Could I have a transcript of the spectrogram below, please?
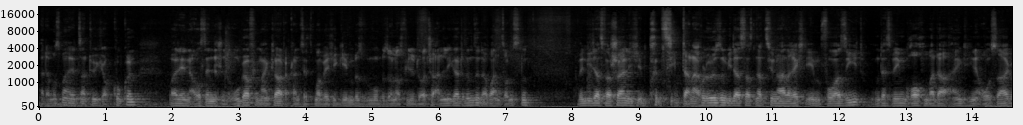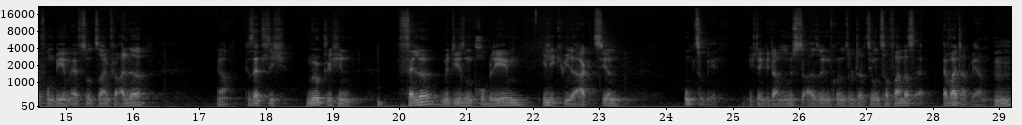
Ja, da muss man jetzt natürlich auch gucken, bei den ausländischen OGAF, ich meine, klar, da kann es jetzt mal welche geben, wo besonders viele deutsche Anleger drin sind, aber ansonsten, wenn die das wahrscheinlich im Prinzip danach lösen, wie das das nationale Recht eben vorsieht, und deswegen brauchen wir da eigentlich eine Aussage vom BMF sozusagen für alle ja, gesetzlich möglichen Fälle mit diesem Problem illiquide Aktien umzugehen. Ich denke, da müsste also im Konsultationsverfahren das erweitert werden. Mhm.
